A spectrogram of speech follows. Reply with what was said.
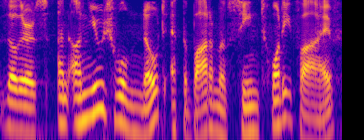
So there's an unusual note at the bottom of scene 25.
